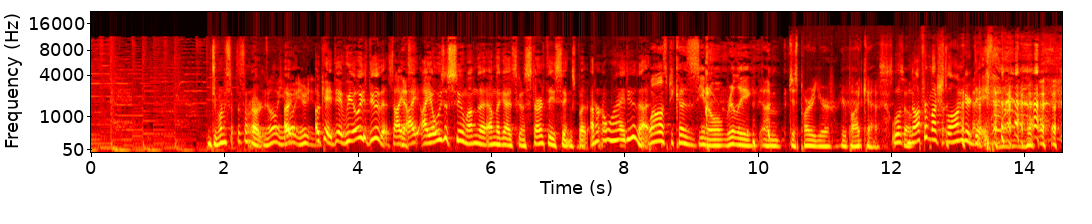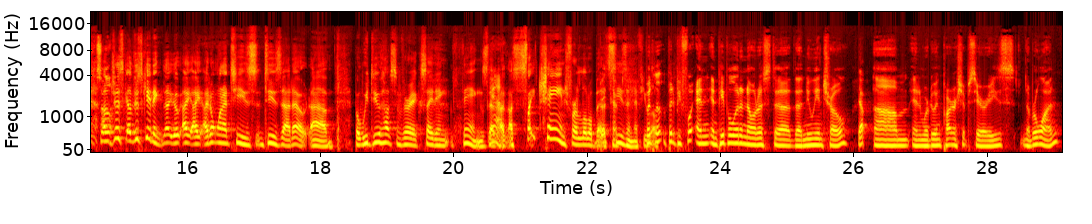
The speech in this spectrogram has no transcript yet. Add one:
Do you want to start this one? Or, No, you- you're- okay, Dave. We always do this. I, Yes. I, I always assume I'm the I'm the guy that's going to start these things, but I don't know why I do that. Well, it's because you know, really, I'm just part of your your podcast. Well, So- not for much longer, Dave. so I'm just, I'm just kidding. Like, I, I, I don't want to tease tease that out. Um, but we do have some very exciting things. That, Yeah. a, a slight change for a little bit, a season, if you but, will. But before, and, and people would have noticed uh, the new intro. Yep. Um, and we're doing partnership series number one,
